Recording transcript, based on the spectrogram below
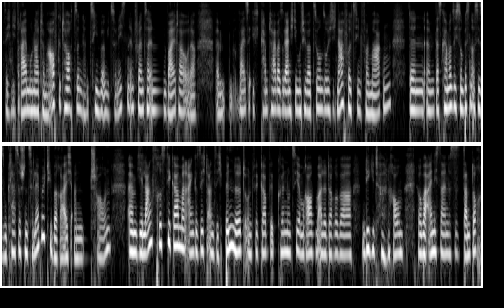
sich nicht drei Monate mal aufgetaucht sind, dann ziehen wir irgendwie zur nächsten Influencerin weiter oder ähm, weiß ich, ich kann teilweise gar nicht die Motivation so richtig nachvollziehen von Marken, denn ähm, das kann man sich so ein bisschen aus diesem klassischen Celebrity-Bereich anschauen. Ähm, je langfristiger man ein Gesicht an sich bindet und und wir glauben, wir können uns hier im Raum alle darüber, im digitalen Raum, darüber einig sein, dass es dann doch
